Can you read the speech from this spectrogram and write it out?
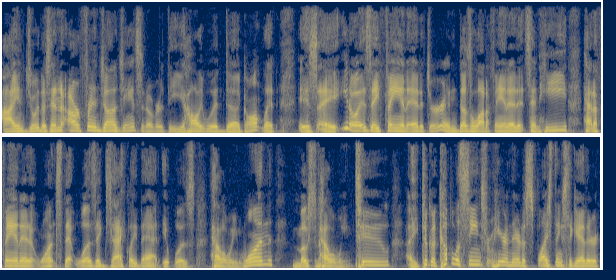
I enjoy this, and our friend John Jansen over at the Hollywood uh, Gauntlet is a you know is a fan editor and does a lot of fan edits, and he had a fan edit once that was exactly that. It was Halloween one, most of Halloween 2. Uh, he took a couple of scenes from here and there to splice things together,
